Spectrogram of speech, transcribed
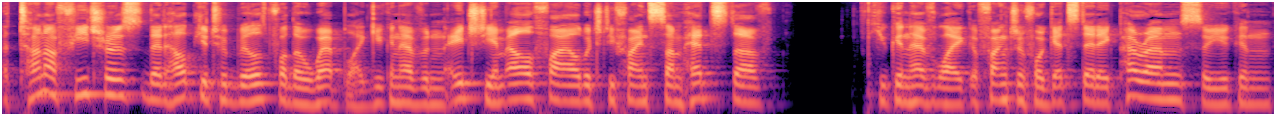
a ton of features that help you to build for the web. Like you can have an HTML file which defines some head stuff you can have like a function for get static params so you can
